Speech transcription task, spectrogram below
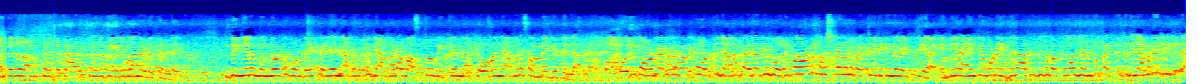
എന്നിട്ട് നമുക്ക് ഇതിന്റെ കാര്യത്തിൽ ഒരു തീരുമാനം എടുക്കണ്ടേ. ഇതിങ്ങനെ മുന്നോട്ട് കൊണ്ടുപോയി കഴിഞ്ഞാൽ ഞങ്ങൾക്ക് ഞങ്ങളുടെ വസ്തു വിൽക്കുന്ന പോകാൻ ഞങ്ങൾ സമ്മതിക്കത്തില്ല. ഒരു കോൺട്രാക്ട് വർക്ക് കൊടുത്ത് ഞങ്ങൾക്ക് അതിനകത്ത് നിന്ന് ഒരുപാട് നഷ്ടങ്ങൾ പറ്റിയിരിക്കുന്ന വ്യക്തിയാണ് ഇനി അതിന്റെ കൂടെ ഇതിനകത്ത് കൂടെ പോകാൻ ഞങ്ങൾക്ക് പറ്റത്തില്ല. ഞങ്ങളുടെ ഇല്ല.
